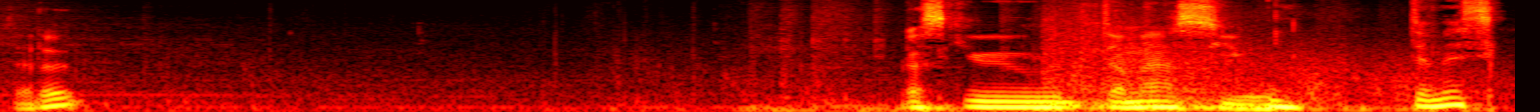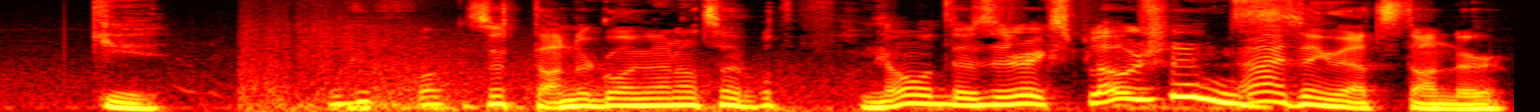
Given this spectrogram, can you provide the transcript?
Is that it? Rescue Damasio. Damascus. What the fuck? Is there thunder going on outside? What the fuck? No, there's there explosions. I think that's thunder.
